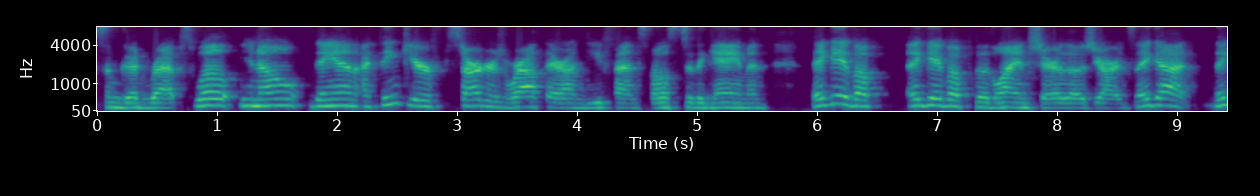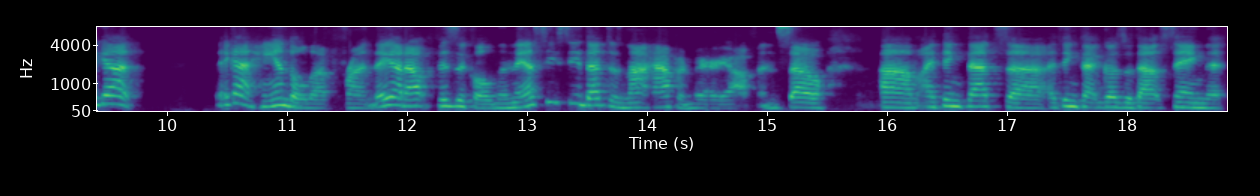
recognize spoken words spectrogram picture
some good reps. Well, you know, Dan, I think your starters were out there on defense most of the game and they gave up they gave up the lion's share of those yards. They got they got they got handled up front. They got out physical. and the SEC, that does not happen very often. So um, I think that's uh, I think that goes without saying that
